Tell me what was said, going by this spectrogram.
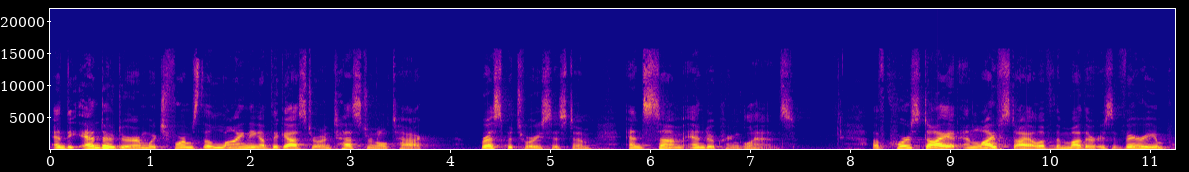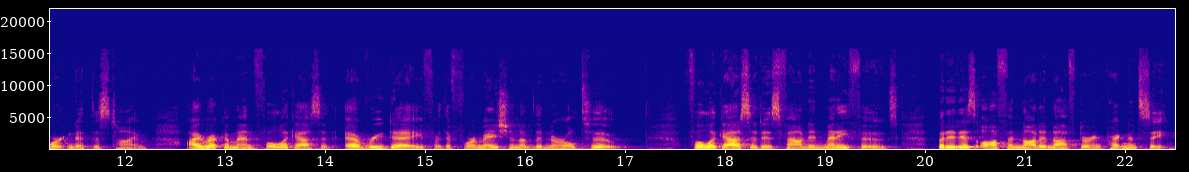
and the endoderm, which forms the lining of the gastrointestinal tract, respiratory system, and some endocrine glands. Of course, diet and lifestyle of the mother is very important at this time. I recommend folic acid every day for the formation of the neural tube. Folic acid is found in many foods, but it is often not enough during pregnancy.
